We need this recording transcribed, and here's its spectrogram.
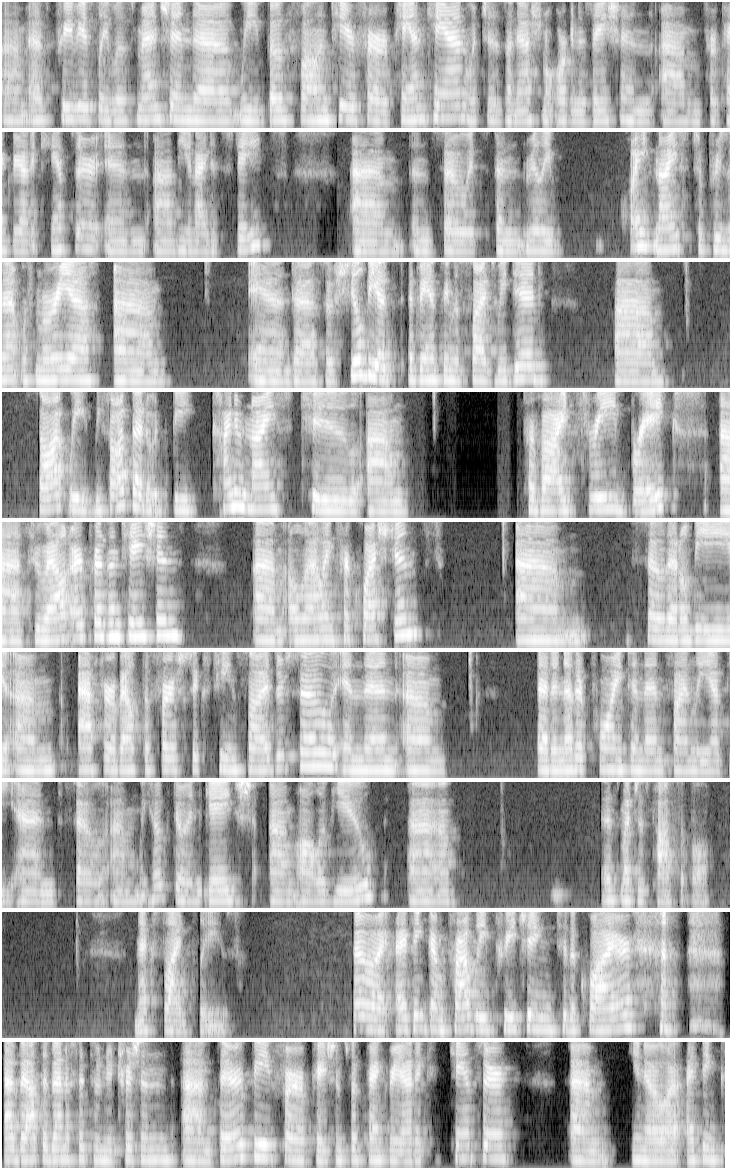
um, as previously was mentioned, uh, we both volunteer for PanCan, which is a national organization um, for pancreatic cancer in uh, the United States. Um, and so it's been really quite nice to present with Maria. Um, and uh, so she'll be advancing the slides. We did um, thought we, we thought that it would be kind of nice to um, provide three breaks uh, throughout our presentation, um, allowing for questions. Um, so that'll be um, after about the first 16 slides or so, and then um, at another point, and then finally at the end. So um, we hope to engage um, all of you uh, as much as possible. Next slide, please. So I, I, think I'm probably preaching to the choir about the benefits of nutrition um, therapy for patients with pancreatic cancer. Um, you know, I, I, think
